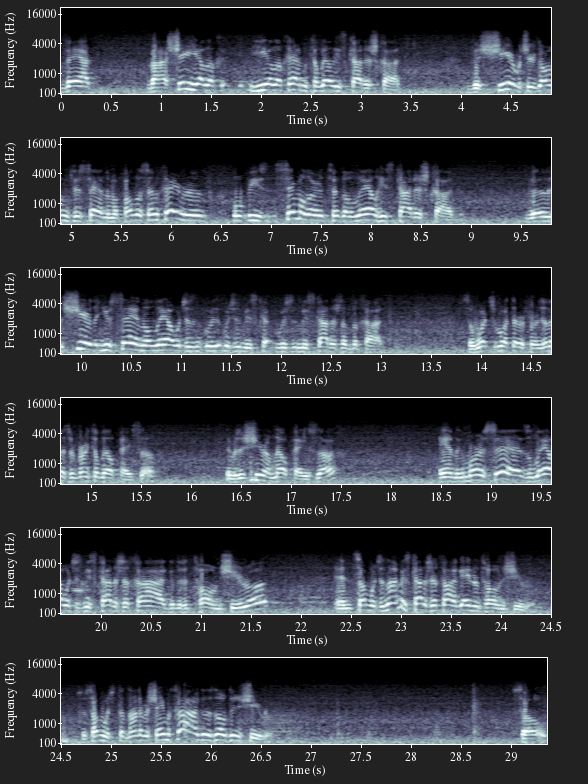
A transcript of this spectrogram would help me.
that Vashir Yelachem Kalelis Kaddish Kad the shear which you're going to say on the Mapalas and Chayriv will be similar to the Leil His Kaddish Kad. The shear that you say in the Leil which is which is which is Miskadish of the Chad. So what's what they're referring to? That's referring to Leil Pesach. There was a shear on Leil Pesach. And the Gemara says Leil which is Miskadish Chag is a tone Shira. And some which is not Miskadish Chag ain't a tone Shira. So some which does not have a Shem Chag, there's no Din Shira. So,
